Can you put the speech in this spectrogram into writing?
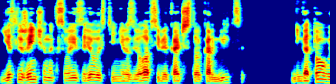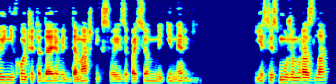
Если женщина к своей зрелости не развела в себе качество кормильцы, не готова и не хочет одаривать домашних своей запасенной энергией, если с мужем разлад,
